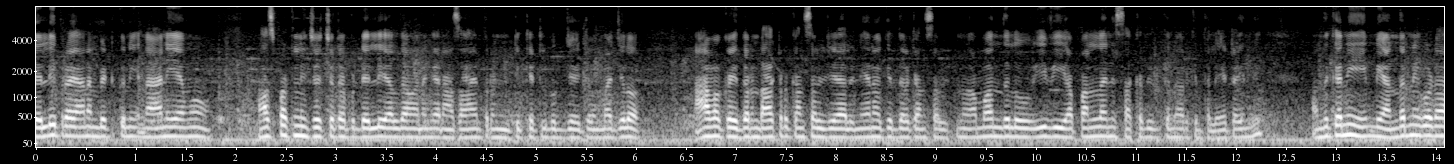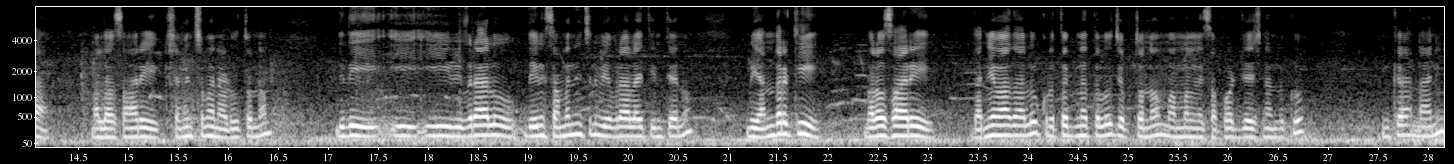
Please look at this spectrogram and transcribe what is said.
ఢిల్లీ ప్రయాణం పెట్టుకుని నాని ఏమో హాస్పిటల్ నుంచి వచ్చేటప్పుడు ఢిల్లీ వెళ్దామనగా నా సాయంత్రం టికెట్లు బుక్ చేయటం మధ్యలో ఆమె ఒక ఇద్దరు డాక్టర్ కన్సల్ట్ చేయాలి నేను ఒక ఇద్దరు కన్సల్ట్ ఆ మందులు ఇవి ఆ పనులన్నీ చక్కదిద్దుకునే వరకు ఇంత లేట్ అయింది. అందుకని మీ అందరినీ కూడా మళ్ళీ ఒకసారి క్షమించమని అడుగుతున్నాం. ఇది ఈ ఈ వివరాలు దీనికి సంబంధించిన వివరాలు అయితే ఇంతేను. మీ అందరికీ మరోసారి ధన్యవాదాలు కృతజ్ఞతలు చెప్తున్నాం మమ్మల్ని సపోర్ట్ చేసినందుకు. ఇంకా నాని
